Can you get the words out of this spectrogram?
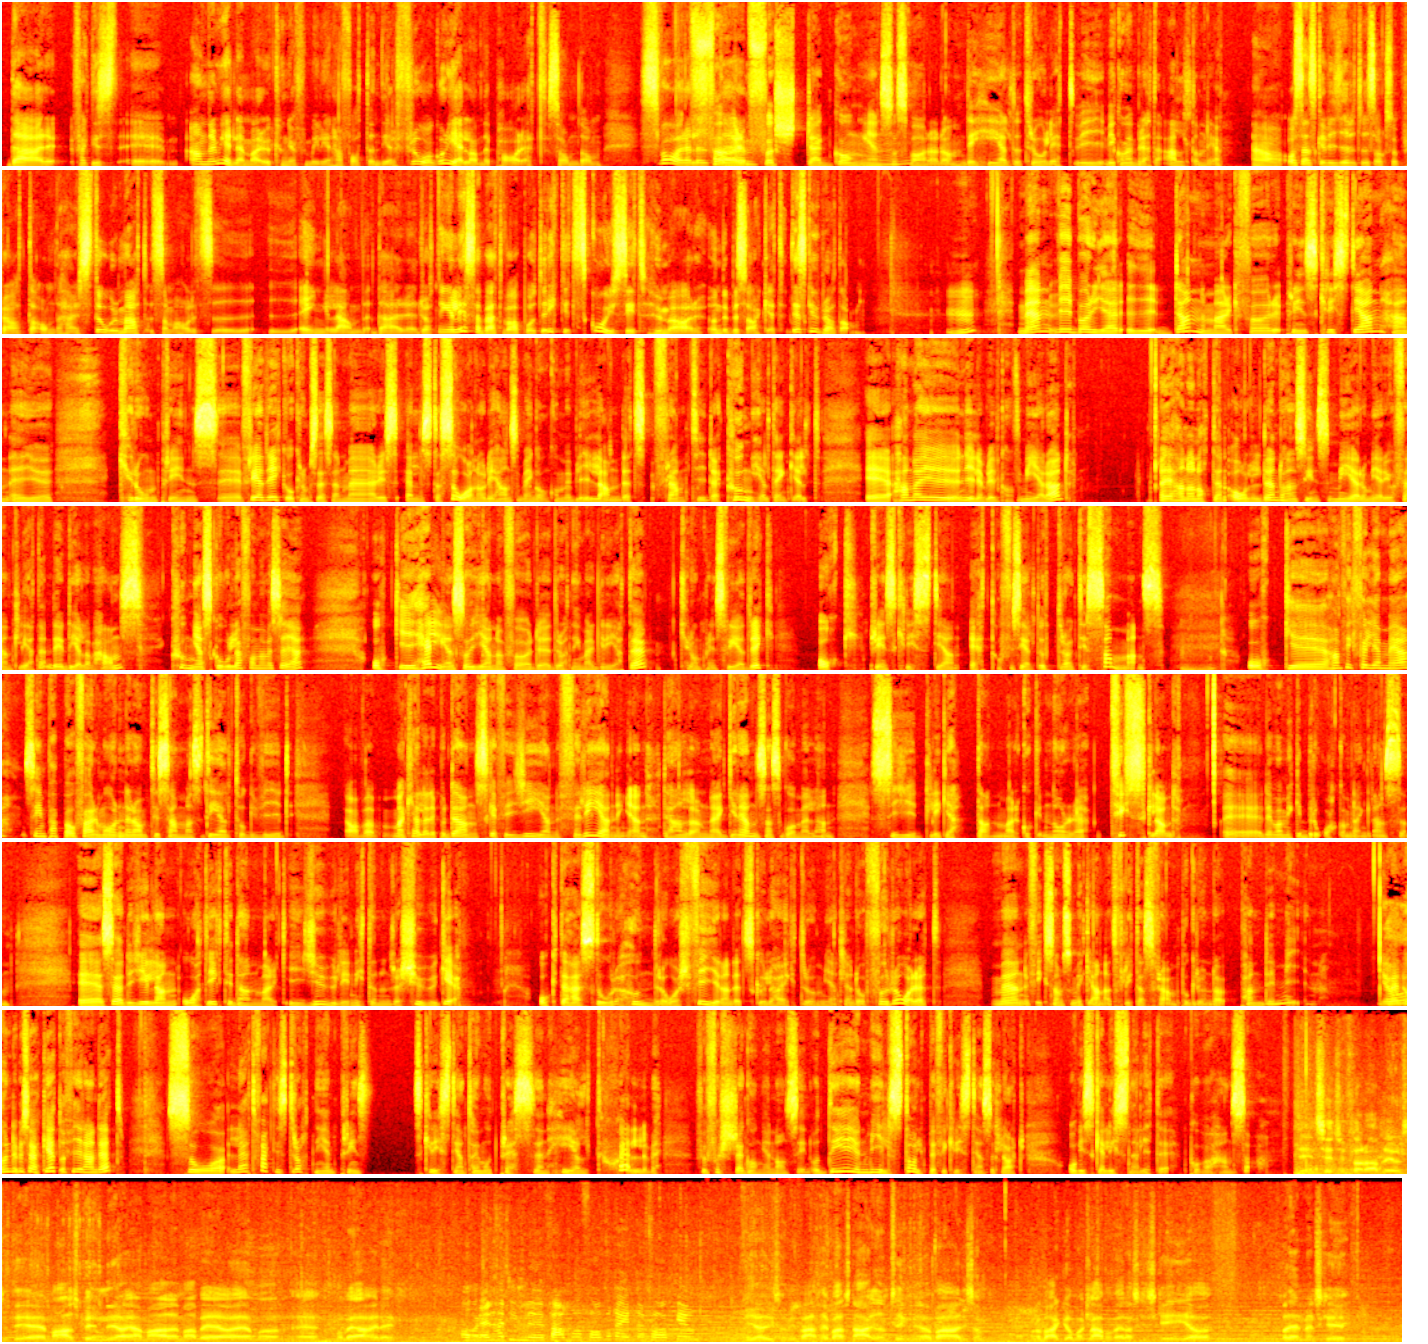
där faktiskt eh, andra medlemmar ur kungafamiljen har fått en del frågor gällande paret som de svarar lite... För första gången så svarar de. Det är helt otroligt. Vi, vi kommer berätta allt om det. Ja, och sen ska vi givetvis också prata om det här stormötet som har hållits i, i England där drottning Elizabeth var på ett riktigt skojsigt humör under besöket. Det ska vi prata om. Men vi börjar i Danmark för prins Christian, han är ju kronprins eh, Fredrik och kronprinsessan Marys äldsta son och det är han som en gång kommer bli landets framtida kung helt enkelt. Eh, han har ju nyligen blivit konfirmerad. Eh, han har nått den åldern då han syns mer och mer i offentligheten. Det är del av hans kungaskola får man väl säga. Och i helgen så genomförde drottning Margrethe, kronprins Fredrik och prins Christian ett officiellt uppdrag tillsammans. Mm. Och eh, han fick följa med sin pappa och farmor när de tillsammans deltog vid, ja, vad man kallar det på danska för genföreningen. Det handlar om den här gränsen som går mellan sydliga Danmark och norra Tyskland. Eh, det var mycket bråk om den gränsen. Eh, Söderjylland återgick till Danmark i juli 1920. Och det här stora hundraårsfirandet skulle ha ägt rum egentligen då förra året. Men fick som så mycket annat flyttas fram på grund av pandemin. Ja. Men under besöket och firandet så lät faktiskt drottningen prins Christian ta emot pressen helt själv för första gången någonsin. Och det är ju en milstolpe för Christian såklart. Och vi ska lyssna lite på vad han sa. Det er en sindssygt flot oplevelse. Det er meget spændende, og jeg er meget, meget værd, at jeg må, øh, må være her i dag. Och hur har din øh, farmor förberett dig för uppgiften? Vi har liksom bara, bara snakket om tingene, og bare ligesom, hun har bare gjort mig klar på, hvad der skal ske, og hvordan man skal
